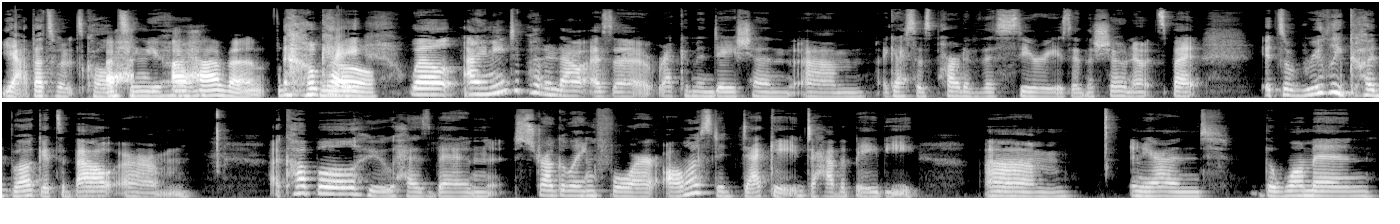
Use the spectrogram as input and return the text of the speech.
Yeah, that's what it's called. Sing You Home. I haven't. Okay. No. Well, I need to put it out as a recommendation, um, I guess, as part of this series in the show notes. But it's a really good book. It's about um, a couple who has been struggling for almost a decade to have a baby. Um, and the woman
